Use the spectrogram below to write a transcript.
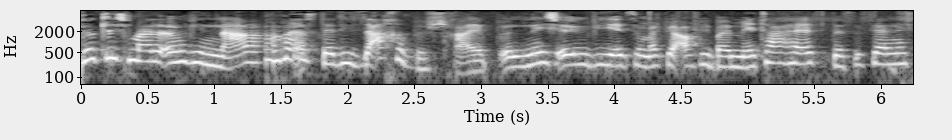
wirklich mal irgendwie ein Name ist, der die Sache beschreibt und nicht irgendwie jetzt zum Beispiel auch wie bei MetaHealth, das ist ja nicht,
